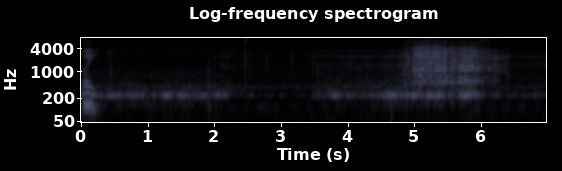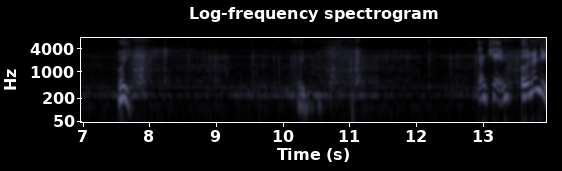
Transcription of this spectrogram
เฮ้ย เฮ้ย เฮ้ย กางเขน เออ นั่นดิ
